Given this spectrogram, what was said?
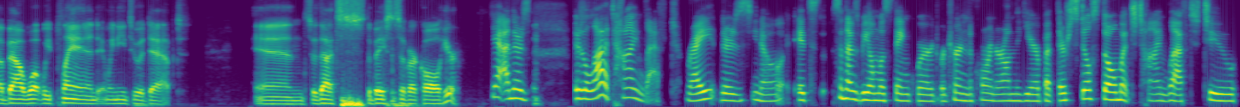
about what we planned and we need to adapt? And so that's the basis of our call here. Yeah, and there's there's a lot of time left, right? There's, you know, it's sometimes we almost think we're we're turning the corner on the year, but there's still so much time left to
